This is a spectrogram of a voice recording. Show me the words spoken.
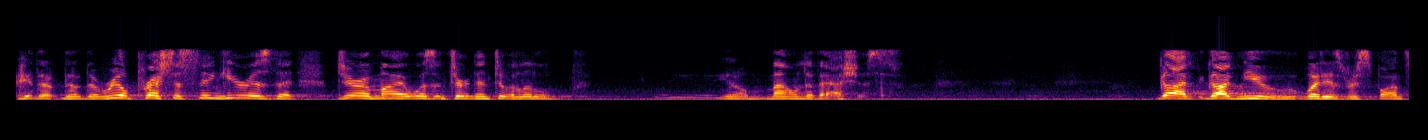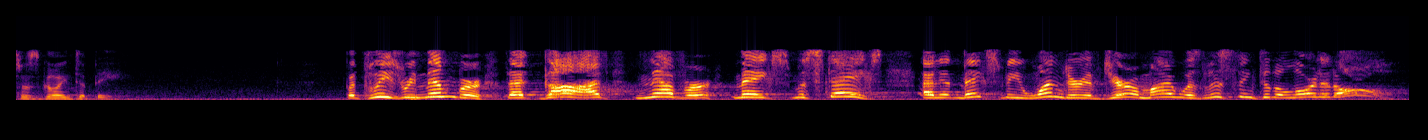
the, the, the real precious thing here is that Jeremiah wasn't turned into a little, you know, mound of ashes. God, God knew what his response was going to be. But please remember that God never makes mistakes. And it makes me wonder if Jeremiah was listening to the Lord at all.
